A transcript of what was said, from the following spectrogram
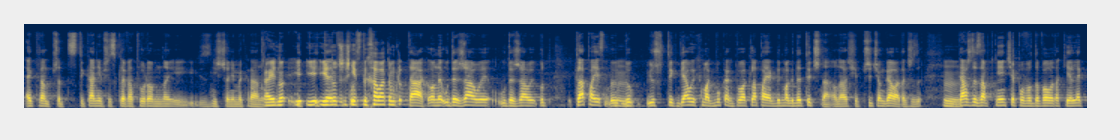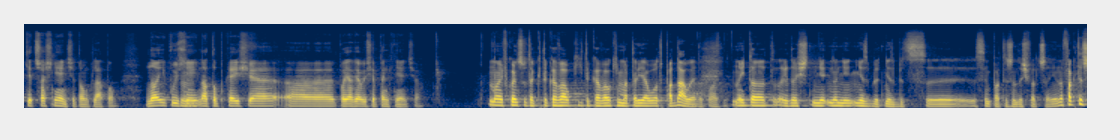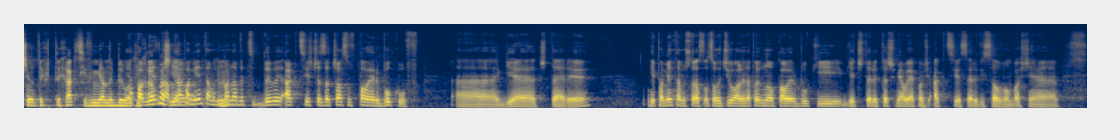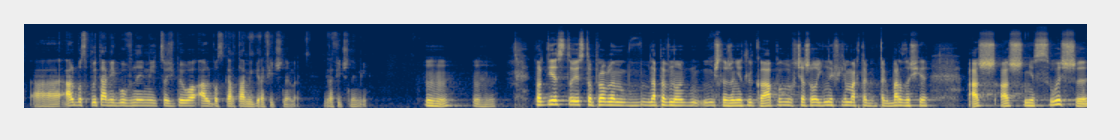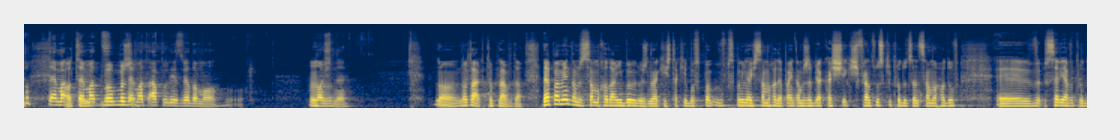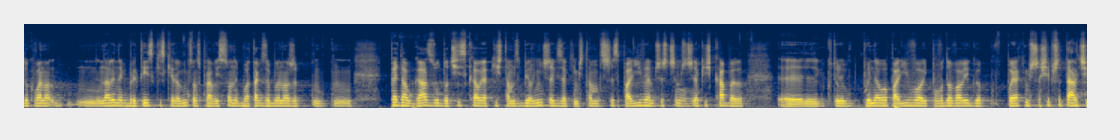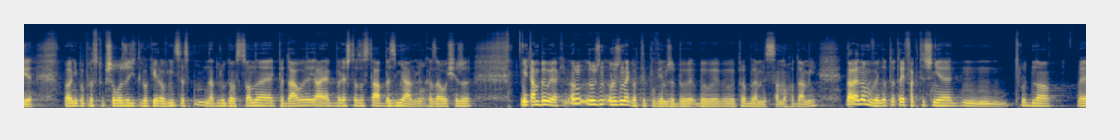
ekran przed stykaniem się z klawiaturą no i zniszczeniem ekranu. A jedno, I- i jednocześnie wypust- wpychała tą... kla- Tak, one uderzały, uderzały, bo klapa jest, był, już w tych białych MacBookach była klapa jakby magnetyczna, ona się przyciągała, także z- każde zamknięcie powodowało takie lekkie trzaśnięcie tą klapą. No i później na top case'ie e, pojawiały się pęknięcia. No i w końcu te, te kawałki, te kawałki materiału odpadały. Dokładnie. No i to, to dość nie, no nie, niezbyt, niezbyt y, sympatyczne doświadczenie. No faktycznie no, tych, tych akcji wymiany było Ja trochę. Pamiętam, właśnie, ja pamiętam chyba nawet były akcje jeszcze za czasów Powerbooków e, G4. Nie pamiętam już teraz o co chodziło, ale na pewno Powerbooki G4 też miały jakąś akcję serwisową właśnie e, albo z płytami głównymi coś było, albo z kartami graficznymi. graficznymi. Mhm, mhm. No jest, to, jest to problem na pewno, myślę, że nie tylko Apple, chociaż o innych firmach tak, tak bardzo się aż, aż nie słyszy. Bo temat, o tym, temat, może- temat Apple jest wiadomo nośny. No, no tak, to prawda. No ja pamiętam, że samochodami były różne jakieś takie, bo wspom- wspominałeś samochody. Pamiętam, że jakaś, jakiś francuski producent samochodów, yy, seria wyprodukowana na rynek brytyjski z kierownicą z prawej strony była tak zrobiona, że mm, pedał gazu dociskał jakiś tam zbiorniczek z jakimś tam czy z paliwem, czy z czymś, czy jakiś kabel, y, który płynęło paliwo i powodował jego po jakimś czasie przetarcie. Bo oni po prostu przełożyli tylko kierownicę na drugą stronę i pedały, a jakby reszta została bez zmian. I okazało się, że. I tam były jakieś, no, różne, różnego typu wiem, że były, były, były problemy z samochodami. No ale no mówię, no tutaj faktycznie mm, trudno. e,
